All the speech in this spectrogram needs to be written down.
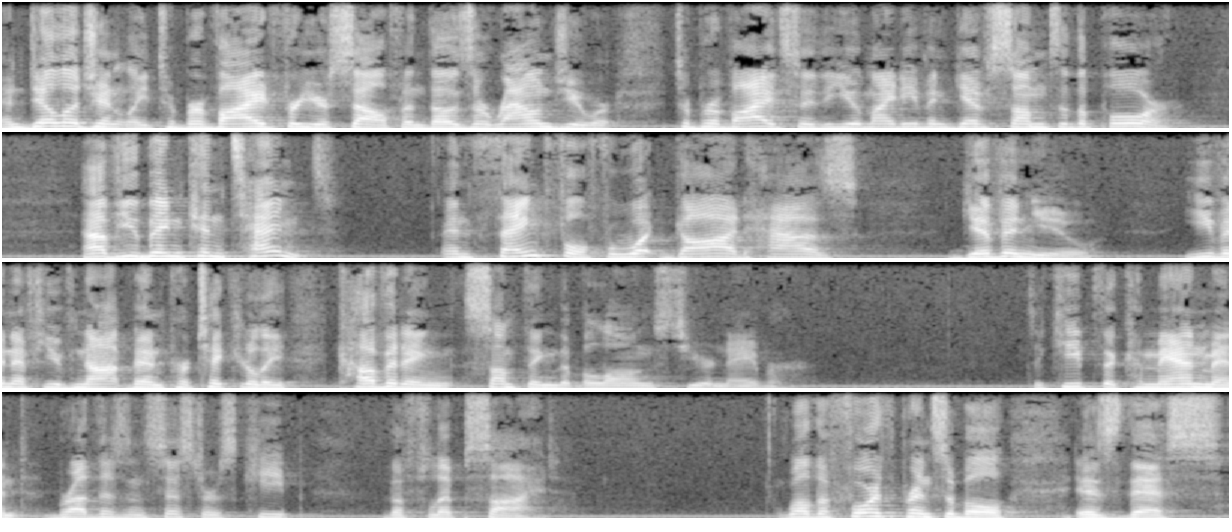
and diligently to provide for yourself and those around you, or to provide so that you might even give some to the poor? Have you been content and thankful for what God has given you even if you've not been particularly coveting something that belongs to your neighbor. To keep the commandment, brothers and sisters, keep the flip side. Well, the fourth principle is this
